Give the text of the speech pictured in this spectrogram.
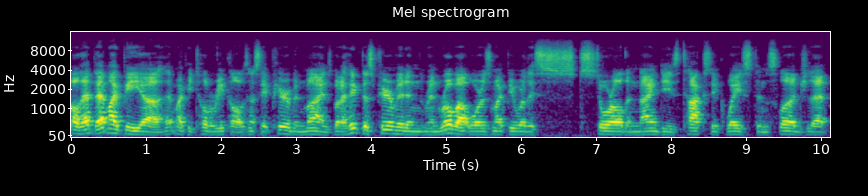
Oh, that that might be uh, that might be Total Recall. I was going to say Pyramid Mines, but I think this pyramid in, in Robot Wars might be where they store all the '90s toxic waste and sludge that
